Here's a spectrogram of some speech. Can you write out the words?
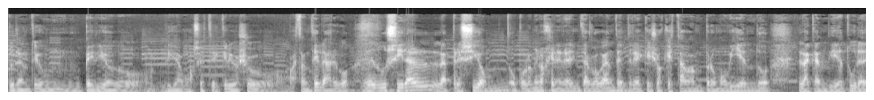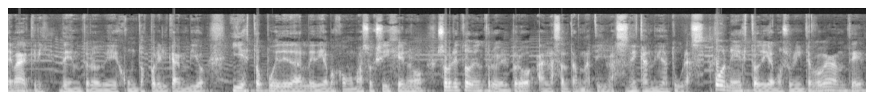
durante un periodo, digamos, este, creo yo, bastante largo, reducirá la presión, o por lo menos generar interrogante entre aquellos que estaban promoviendo la candidatura de Macri dentro de Juntos por el Cambio, y esto puede darle, digamos, como más oxígeno, sobre todo dentro del PRO, a las alternativas de candidaturas. Pone esto, digamos, un interrogante,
